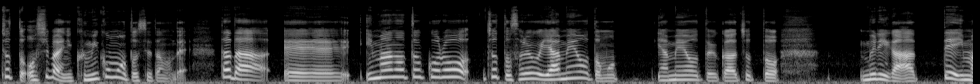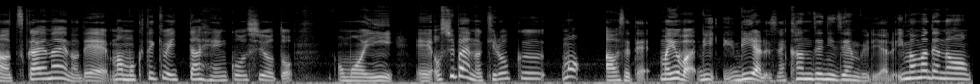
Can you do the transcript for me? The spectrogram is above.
ちょっとお芝居に組み込もうとしてたので。ただ、えー、今のところ、ちょっとそれをやめようと思、やめようというか、ちょっと無理があって、今は使えないので、まあ目的を一旦変更しようと思い、えー、お芝居の記録も合わせて、まあ、要はリ、リアルですね。完全に全部リアル。今までの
